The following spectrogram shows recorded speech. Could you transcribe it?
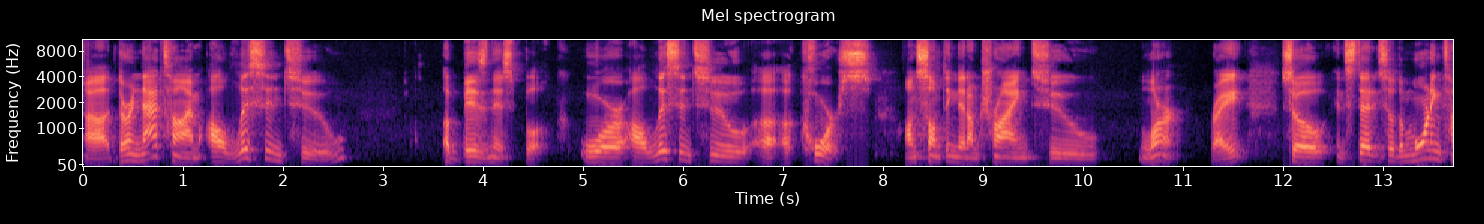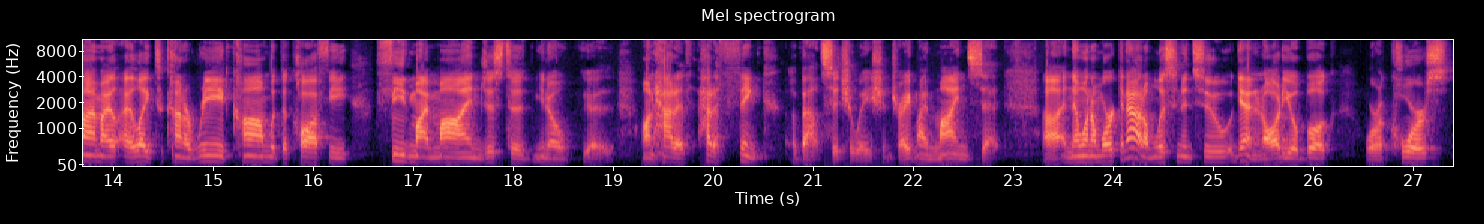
Uh, during that time, I'll listen to a business book or I'll listen to a, a course on something that I'm trying to learn, right? So instead, so the morning time, I, I, like to kind of read, calm with the coffee, feed my mind just to, you know, uh, on how to how to think about situations, right? My mindset. Uh, and then when I'm working out, I'm listening to again an audio book or a course.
